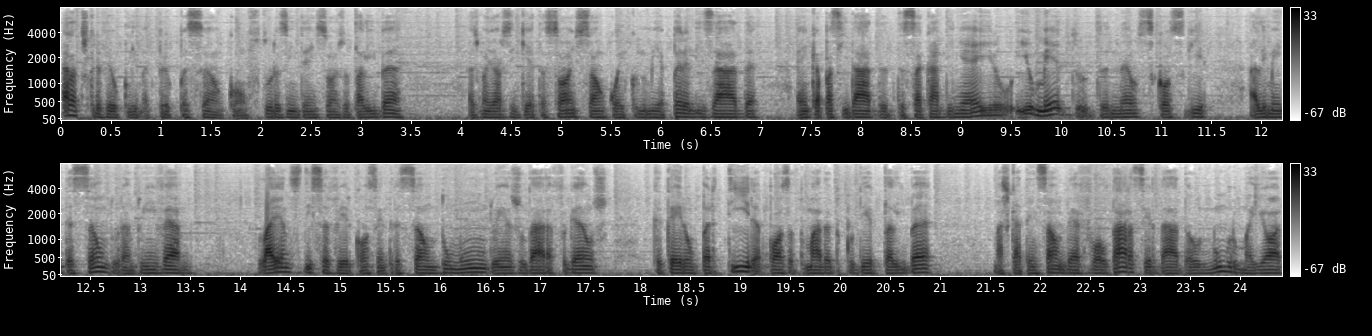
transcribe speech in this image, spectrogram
Ela descreveu o clima de preocupação com futuras intenções do Talibã. As maiores inquietações são com a economia paralisada, a incapacidade de sacar dinheiro e o medo de não se conseguir alimentação durante o inverno. Lyons disse haver concentração do mundo em ajudar afegãos que queiram partir após a tomada do poder do Talibã, mas que a atenção deve voltar a ser dada ao número maior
